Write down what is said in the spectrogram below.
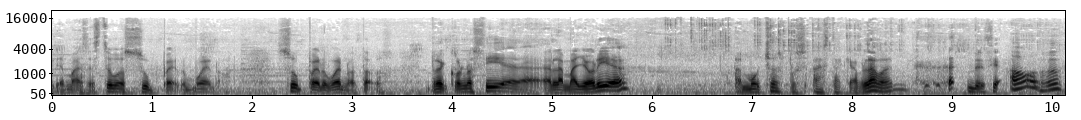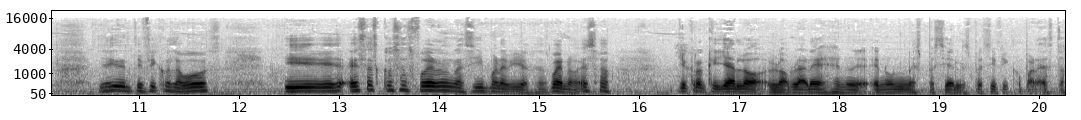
y demás. Estuvo súper bueno, súper bueno todos. Reconocí a, la mayoría, a muchos pues hasta que hablaban, decía, oh, ya identifico la voz y esas cosas fueron así maravillosas. Bueno, eso yo creo que ya lo, hablaré en, un especial específico para esto.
